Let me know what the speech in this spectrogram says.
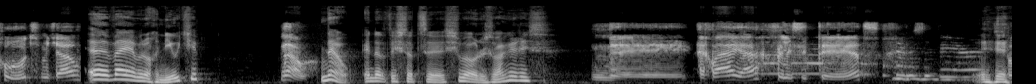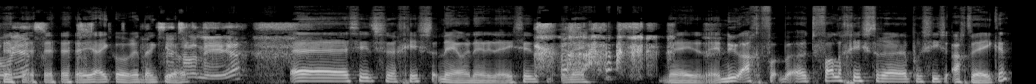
Goed, met jou? Uh, wij hebben nog een nieuwtje. Nou? Nou, en dat is dat uh, Simone zwanger is. Nee, echt waar, ja? Gefeliciteerd. Hoor je het? ja, ik hoor het, Sinds dankjewel. wanneer? Eh sinds eh, gisteren... Nee nee, nee, nee. Sinds... Nee, nee, nee. nee. Nu acht, eh, toevallig gisteren precies acht weken.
